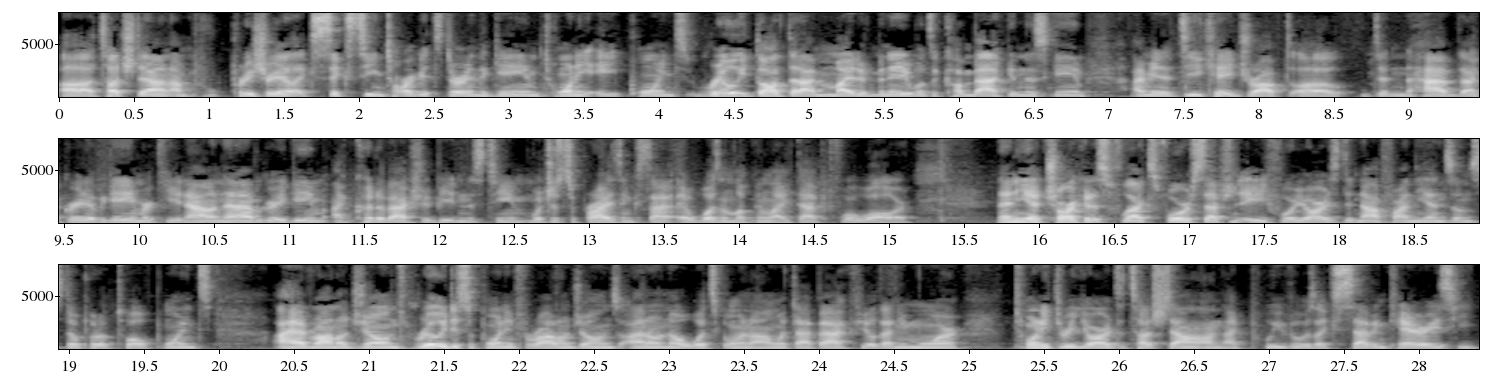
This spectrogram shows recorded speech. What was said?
uh, touchdown. I'm pretty sure he had like 16 targets during the game, 28 points. Really thought that I might have been able to come back in this game. I mean, if DK dropped, uh, didn't have that great of a game, or Keenan Allen didn't have a great game, I could have actually beaten this team, which is surprising because it wasn't looking like that before Waller. Then he had Chark at his flex, four receptions, 84 yards, did not find the end zone, still put up 12 points. I had Ronald Jones, really disappointing for Ronald Jones. I don't know what's going on with that backfield anymore. 23 yards, a touchdown on I believe it was like seven carries. He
